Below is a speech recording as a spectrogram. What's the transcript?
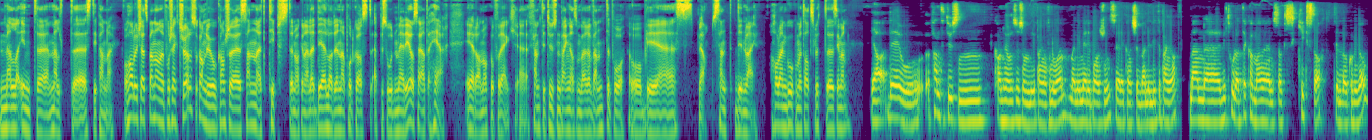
melde inn til Meldt-stipendet. Og Har du ikke et spennende prosjekt sjøl, så kan du jo kanskje sende et tips til noen, eller dele denne podkastepisoden med dem og si at her er det noe for deg. 50 eh, 000 penger som bare venter på å bli eh, ja, sendt din vei. Har du en god kommentar til slutt, Simen? Ja, det er jo 50 000 kan høres ut som mye penger for noen, men i mediebransjen så er det kanskje veldig lite penger. Men eh, vi tror at det kan være en slags kickstart til å komme i gang.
